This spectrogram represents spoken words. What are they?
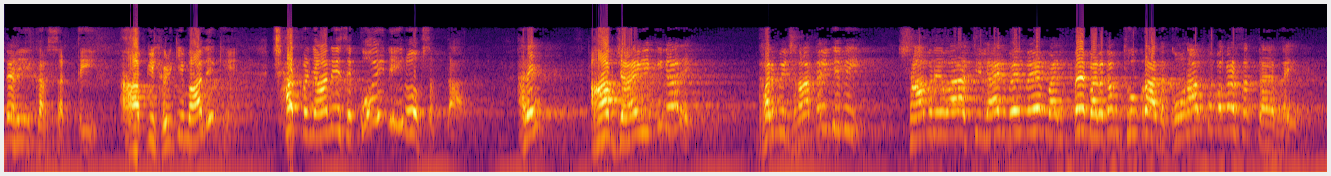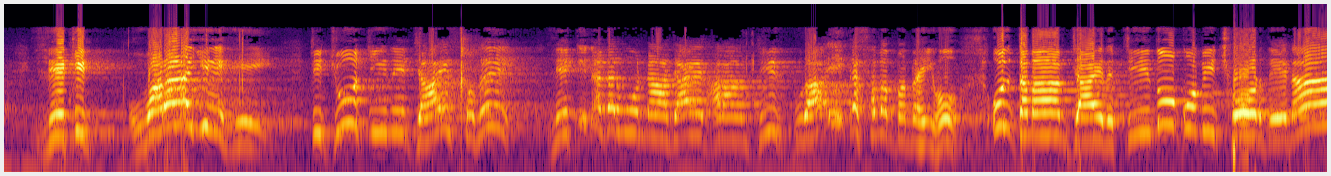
نہیں کر سکتی۔ آپ کی کھڑکی مالک ہے چھت جانے سے کوئی نہیں روک سکتا۔ ارے، آپ جائیں گے کنارے؟ گھر میں جھانکیں گے بھی؟ سامنے والا چلائے بھائی میں میں بلگم تھوک رہا تھا۔ کون آپ کو پکڑ سکتا ہے بھائی؟ لیکن ورا یہ ہے کہ جو چیزیں جائز تو ہیں لیکن اگر وہ ناجائز حرام چیز برائی کا سبب بن رہی ہو، ان تمام جائز چیزوں کو بھی چھوڑ دینا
